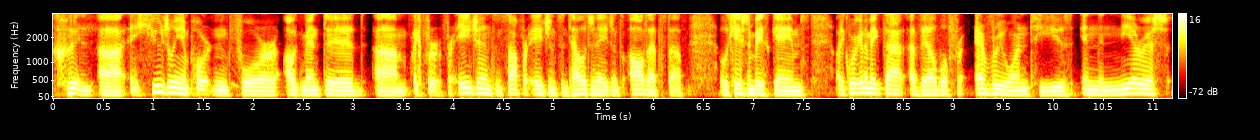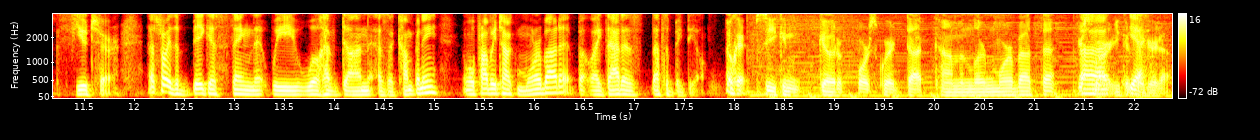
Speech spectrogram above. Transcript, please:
could, uh, and hugely important for augmented, um, like for for agents and software agents, intelligent agents, all that stuff. Location based games, like we're going to make that available for everyone to use in the nearest future. That's probably the biggest thing that we will have done as a company, and we'll probably talk more about it. But like that is that's a big deal. Okay, so you can go to Foursquare.com and learn more about that. You're smart. Uh, you can yeah. figure it out.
